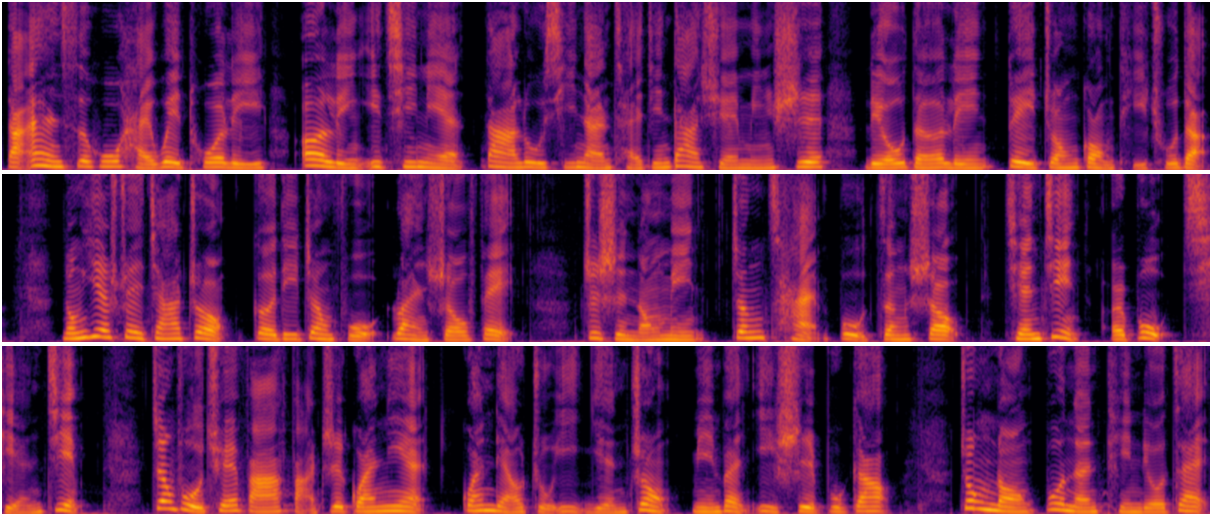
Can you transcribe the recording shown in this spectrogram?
答案似乎还未脱离二零一七年大陆西南财经大学名师刘德林对中共提出的农业税加重，各地政府乱收费，致使农民增产不增收，前进而不前进。政府缺乏法治观念，官僚主义严重，民本意识不高。重农不能停留在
